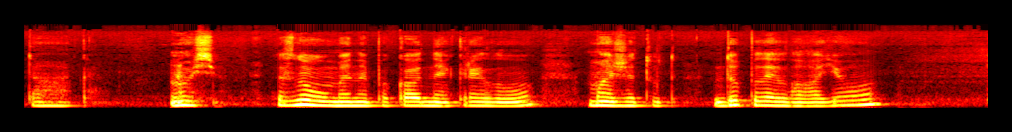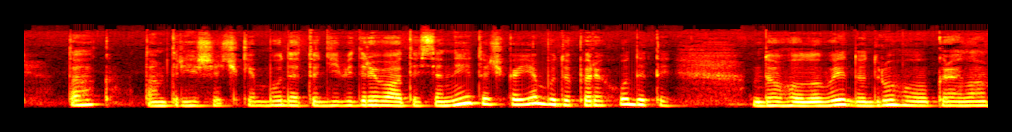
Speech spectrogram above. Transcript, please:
Так. Ось. Знову в мене поки одне крило. Майже тут доплела його. Так, там трішечки буде тоді відриватися ниточка, я буду переходити до голови, до другого крила.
